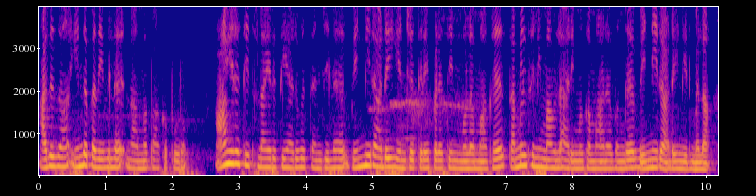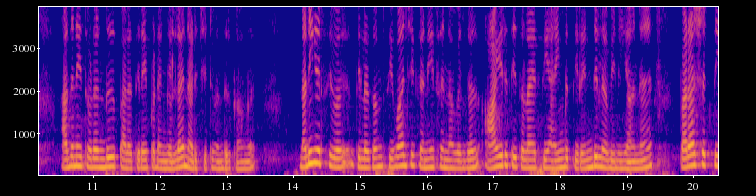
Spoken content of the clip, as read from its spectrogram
அதுதான் இந்த பதிவில் நாம் பார்க்க போகிறோம் ஆயிரத்தி தொள்ளாயிரத்தி அறுபத்தஞ்சில் வெண்ணிராடை என்ற திரைப்படத்தின் மூலமாக தமிழ் சினிமாவில் அறிமுகமானவங்க வெண்ணிராடை நிர்மலா. அதனைத் தொடர்ந்து பல திரைப்படங்களில் நடிச்சிட்டு வந்திருக்காங்க. நடிகர் சிவ திலகம் சிவாஜி கணேசன் அவர்கள் ஆயிரத்தி தொள்ளாயிரத்தி ஐம்பத்தி ரெண்டில் வெளியான பராசக்தி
